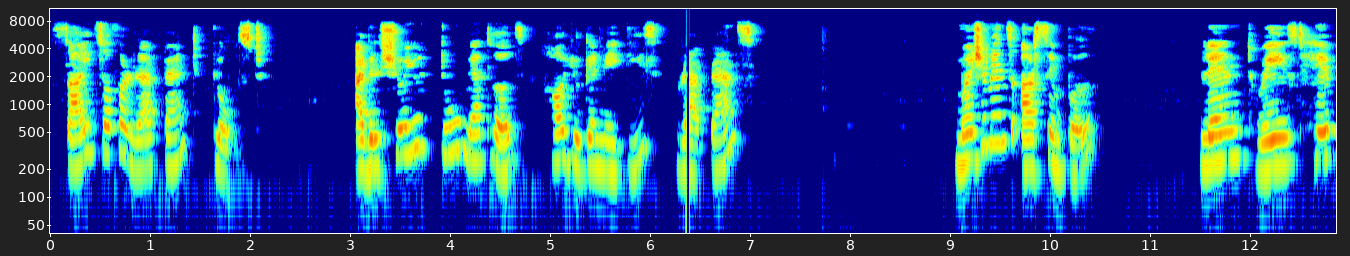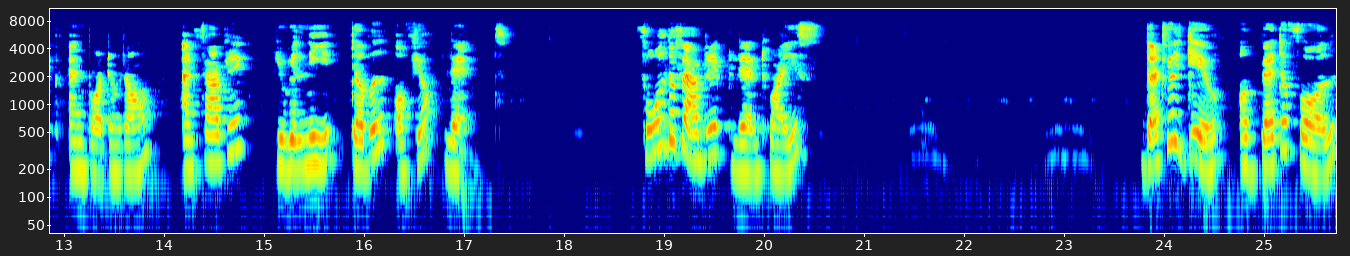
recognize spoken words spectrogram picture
sides of a wrap pant closed. I will show you two methods how you can make these wrap pants. Measurements are simple. Length, waist, hip and bottom round and fabric you will need double of your length. Fold the fabric lengthwise that will give a better fall.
